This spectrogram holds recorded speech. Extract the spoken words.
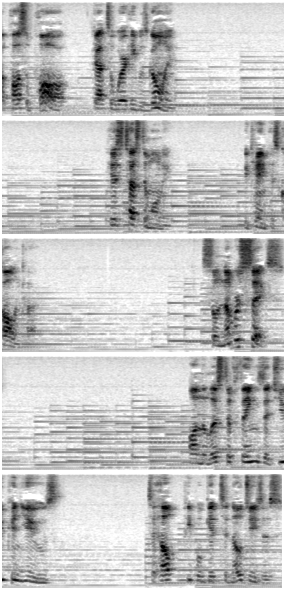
Apostle Paul got to where he was going, his testimony became his calling card. So, number six on the list of things that you can use to help people get to know Jesus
